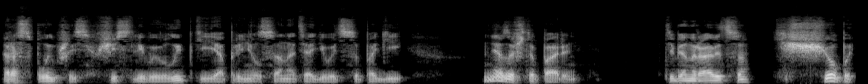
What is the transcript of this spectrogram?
Расплывшись в счастливой улыбке, я принялся натягивать сапоги. Не за что, парень. Тебе нравится? Еще бы!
